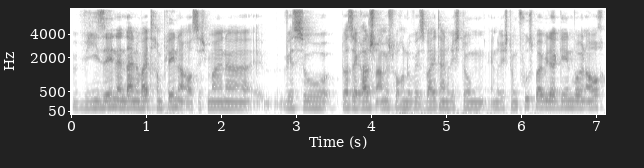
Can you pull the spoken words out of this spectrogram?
Wie sehen denn deine weiteren Pläne aus? Ich meine, wirst du, du hast ja gerade schon angesprochen, du willst weiter in Richtung, in Richtung Fußball wieder gehen wollen auch.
